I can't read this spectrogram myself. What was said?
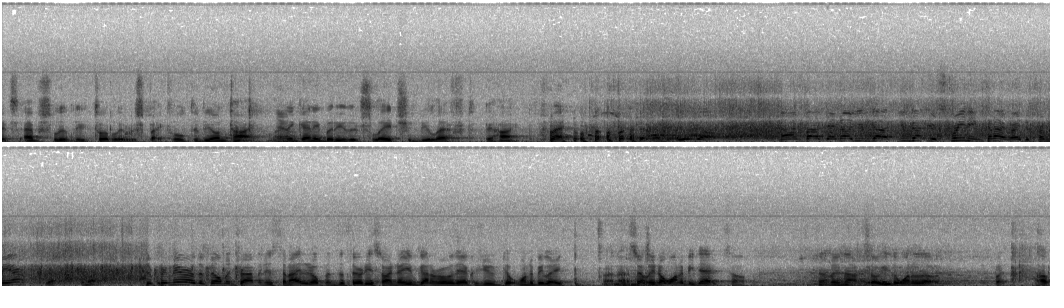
it's absolutely, totally respectful to be on time. I think anybody that's late should be left behind. Right. there you go. Now, in fact, I know you've got you've got your screening tonight, right? The premiere. Yeah, come on. The premiere of the film Entrapment is tonight. It opens the 30th, so I know you've got it over there because you don't want to be late. And You I'm certainly don't want to be dead, so certainly not. So either one of those. But I'll,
